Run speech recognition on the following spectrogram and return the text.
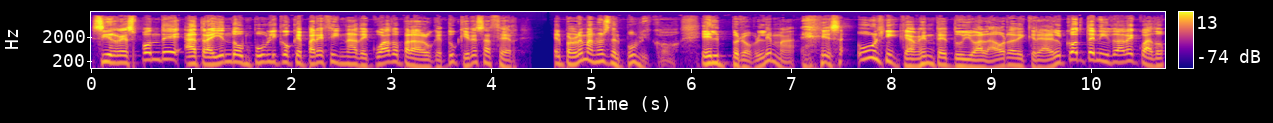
si responde atrayendo a un público que parece inadecuado para lo que tú quieres hacer, El problema no es del público, el problema es únicamente tuyo a la hora de crear el contenido adecuado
